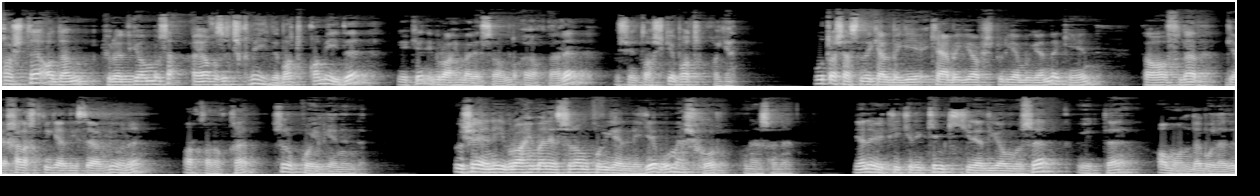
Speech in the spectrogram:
toshda odam turadigan bo'lsa oyoq izi chiqmaydi botib qolmaydi. Lekin ibrohim alayhissalomni oyoqlari o'sha toshga botib qolgan. Bu tosh aslida kalbaga kabaga yopishib turgan bo'lganda keyin tavoflarga xalaqit qilganligi sababli uni orqaroqqa surib qo'yilgan endi o'sha ya'ni ibrohim alayhissalom qurganligi bu mashhur bu narsani yana u yerga kimki kiradigan bo'lsa u yerda omonda bo'ladi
